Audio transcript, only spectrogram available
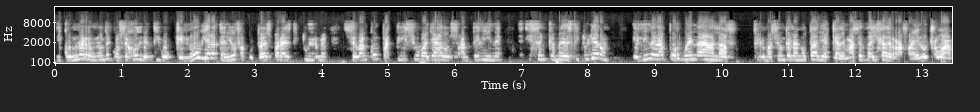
y con una reunión de consejo directivo que no hubiera tenido facultades para destituirme, se van con Patricio Vallados ante el INE y dicen que me destituyeron. El INE da por buena la afirmación de la notaria, que además es la hija de Rafael Ochoa,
